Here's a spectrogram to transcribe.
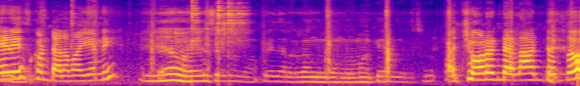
నేను వేసుకుంటాను అవన్నీ? అది చూడండి ఎలా ఉంటుందో.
